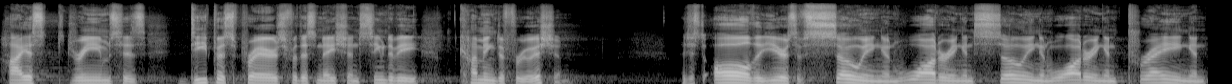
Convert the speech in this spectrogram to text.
highest dreams, his deepest prayers for this nation seem to be coming to fruition. Just all the years of sowing and watering and sowing and watering and praying and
